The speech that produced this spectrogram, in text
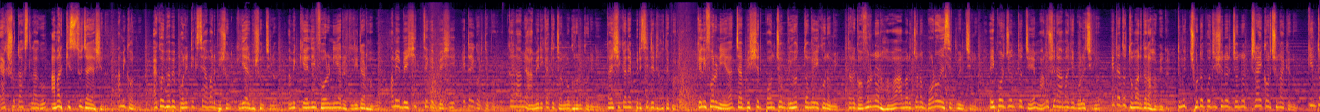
একশো টাক্স লাগুক, আমার কিচ্ছু যায় আসে না। আমি করব। একইভাবে পলিটিক্সে আমার ভীষণ, ক্লিয়ার ভীষণ ছিল। আমি ক্যালিফোর্নিয়ার লিডার হব। আমি বেশি থেকে বেশি এটাই করতে পারব। কারণ আমি আমেরিকাতে জন্মগ্রহণ করিনি। তাই সেখানে প্রেসিডেন্ট হতে পারব ক্যালিফোর্নিয়া, যা বিশ্বের পঞ্চম বৃহত্তম ইকোনমি, তার গভর্নর হওয়া আমার জন্য বড় অ্যাচিভমেন্ট ছিল। এই পর্যন্ত যে মানুষেরা আমাকে বলেছিল, এটা তো তোমার দ্বারা হবে না। তুমি ছোট পজিশনের জন্য ট্রাই করছ না কেন? কিন্তু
